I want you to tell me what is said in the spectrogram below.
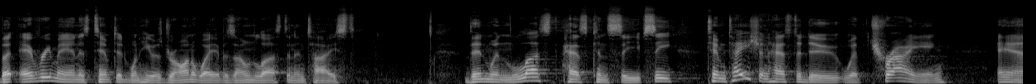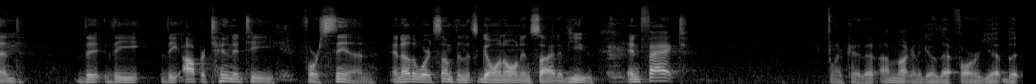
But every man is tempted when he was drawn away of his own lust and enticed. Then, when lust has conceived, see, temptation has to do with trying and the, the, the opportunity for sin. In other words, something that's going on inside of you. In fact, okay, that, I'm not going to go that far yet, but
